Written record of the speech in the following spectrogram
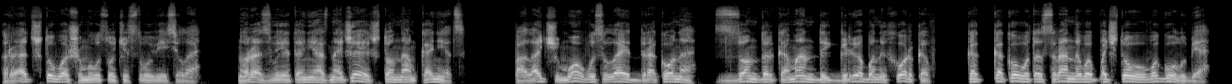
«Рад, что вашему высочеству весело. Но разве это не означает, что нам конец? Палач Мо высылает дракона с зондеркомандой грёбаных орков, как какого-то сраного почтового голубя.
